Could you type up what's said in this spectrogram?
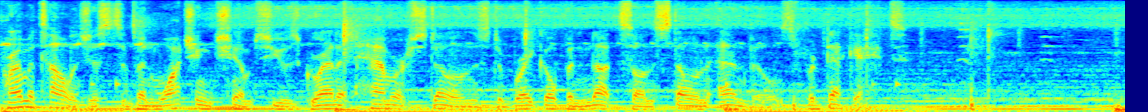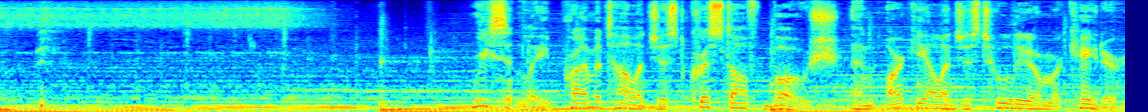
primatologists have been watching chimps use granite hammer stones to break open nuts on stone anvils for decades. Recently, primatologist Christophe Boesch and archaeologist Julio Mercader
